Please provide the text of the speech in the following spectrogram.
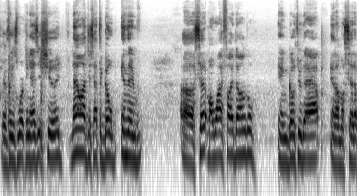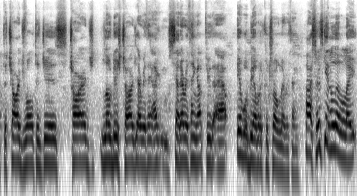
Everything's working as it should. Now I just have to go in there, uh, set up my Wi-Fi dongle, and go through the app. And I'm gonna set up the charge voltages, charge, low discharge, everything. I can set everything up through the app. It will be able to control everything. All right, so it's getting a little late.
